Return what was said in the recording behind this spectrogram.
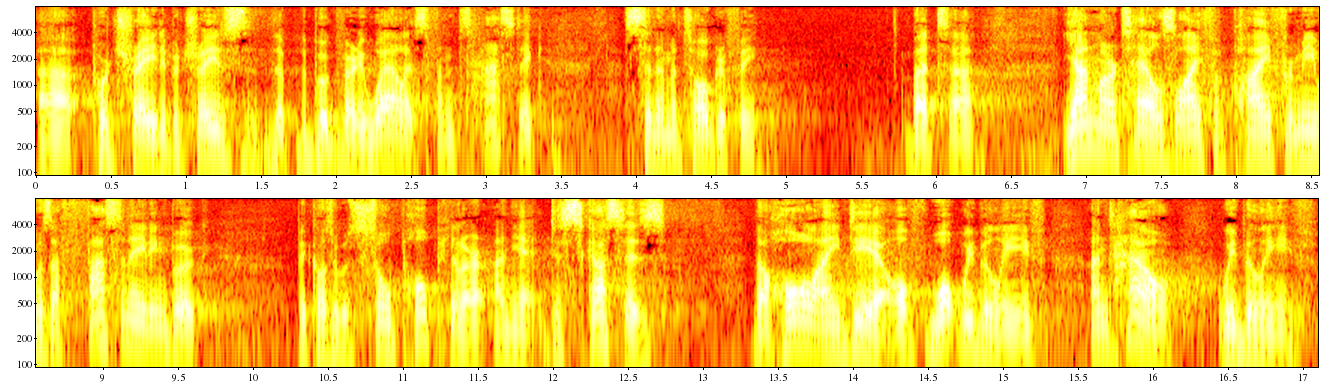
uh, portrayed. It portrays the, the, book very well. It's fantastic cinematography. But uh, Yann Martel's Life of Pi, for me, was a fascinating book because it was so popular and yet discusses the whole idea of what we believe and how we believe.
